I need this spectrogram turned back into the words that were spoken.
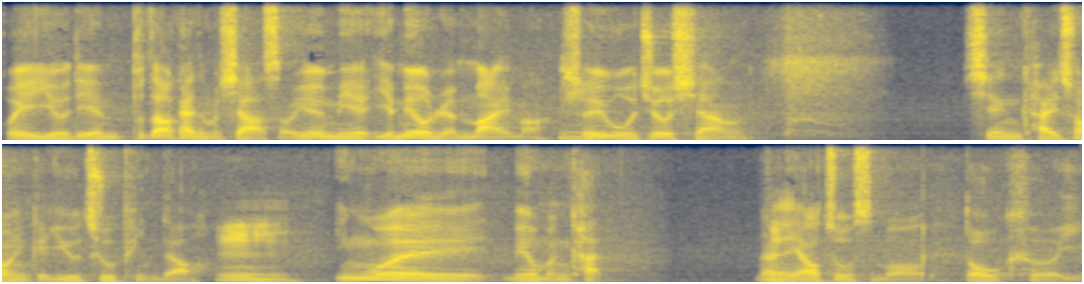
会有点不知道该怎么下手，因为没也没有人脉嘛，所以我就想先开创一个 YouTube 频道，嗯，因为没有门槛，那你要做什么都可以，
